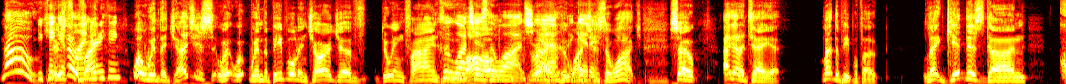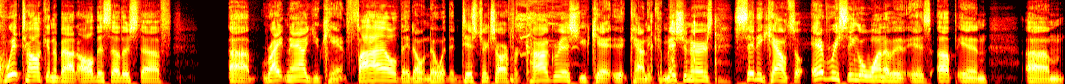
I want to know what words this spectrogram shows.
no, You can't get fined or anything? Well, when the judges, wh- wh- when the people in charge of doing fines, Who watches law- the watch? right? Yeah, who I watches the watch? So I got to tell you, let the people vote. Let get this done. Quit talking about all this other stuff. Uh, right now, you can't file. They don't know what the districts are for Congress. You can't, uh, county commissioners, city council, every single one of it is up in, um,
